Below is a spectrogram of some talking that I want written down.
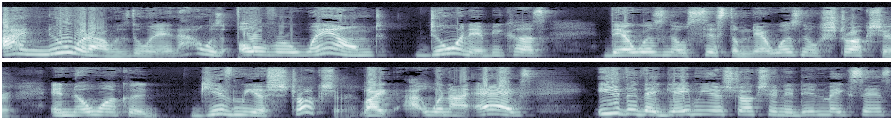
I knew what I was doing and I was overwhelmed doing it because there was no system, there was no structure, and no one could give me a structure. Like I, when I asked, either they gave me a structure and it didn't make sense,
